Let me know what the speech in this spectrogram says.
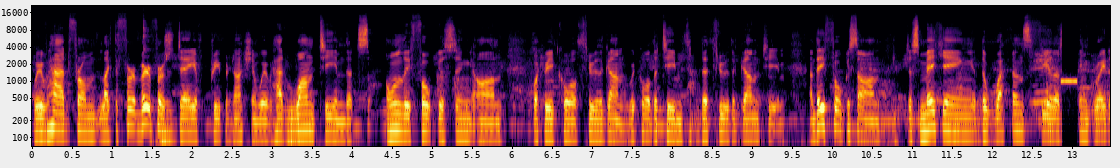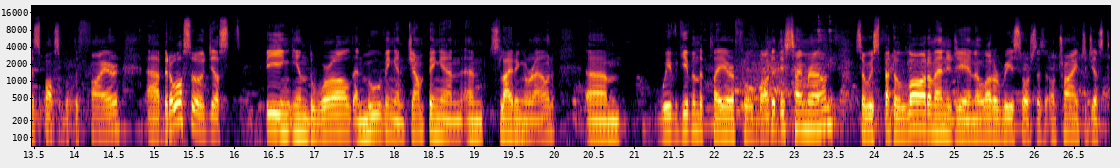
We've had from like the fir- very first day of pre-production, we've had one team that's only focusing on what we call through the gun. We call the team th- the through the gun team, and they focus on just making the weapons feel as great as possible to fire, uh, but also just being in the world and moving and jumping and, and sliding around. Um, we've given the player a full body this time around, so we spent a lot of energy and a lot of resources on trying to just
